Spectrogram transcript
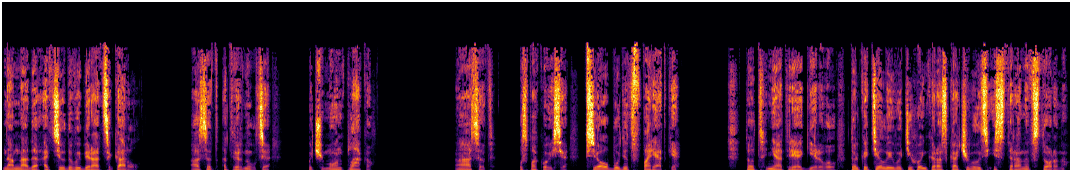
Нам надо отсюда выбираться, Карл». Асад отвернулся. Почему он плакал? «Асад, успокойся. Все будет в порядке». Тот не отреагировал, только тело его тихонько раскачивалось из стороны в сторону.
